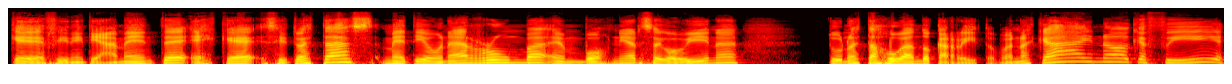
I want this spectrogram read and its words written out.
que definitivamente es que si tú estás metido una rumba en Bosnia-Herzegovina, tú no estás jugando carrito. Pues no es que, ay, no, que fui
